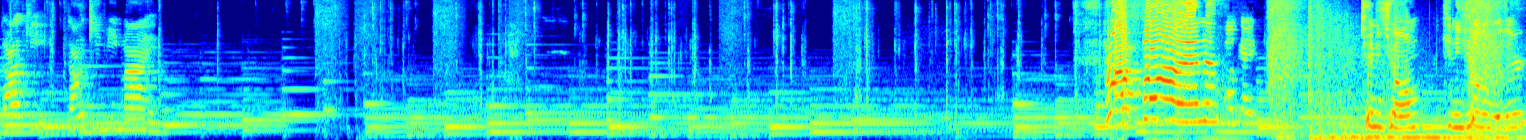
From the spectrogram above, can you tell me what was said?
Donkey, donkey be mine. Okay. Can you kill him? Can you kill the wither?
